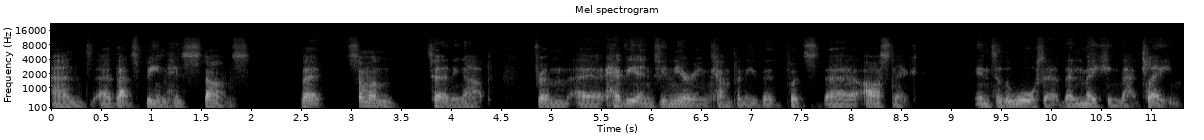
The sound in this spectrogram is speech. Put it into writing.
and uh, that's been his stance. But someone turning up from a heavy engineering company that puts uh, arsenic into the water, then making that claim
